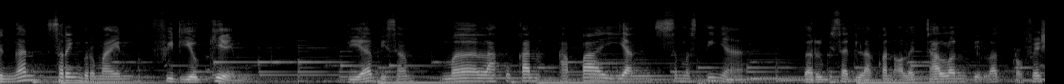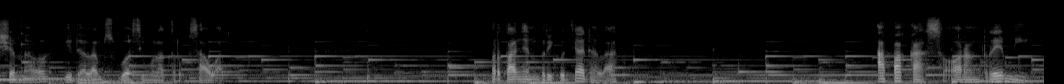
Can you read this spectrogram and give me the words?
dengan sering bermain video game dia bisa melakukan apa yang semestinya baru bisa dilakukan oleh calon pilot profesional di dalam sebuah simulator pesawat. Pertanyaan berikutnya adalah apakah seorang Remy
